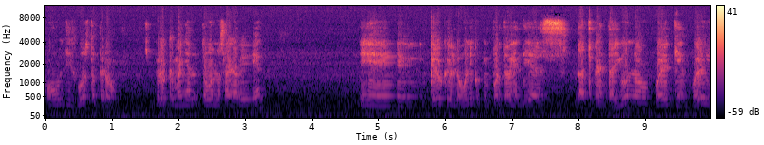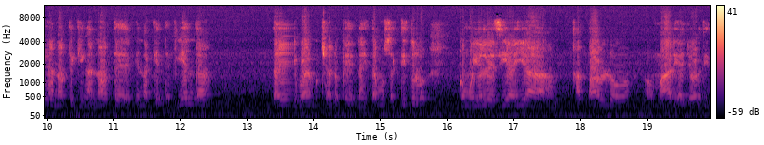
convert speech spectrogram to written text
con un disgusto, pero espero que mañana todo nos salga bien. Eh, creo que lo único que importa hoy en día es la 31, juegue quien juegue, anote quien anote, defienda quien defienda. Da igual mucho lo que necesitamos el título. Como yo le decía ahí a, a Pablo, a Omar y a Jordi,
